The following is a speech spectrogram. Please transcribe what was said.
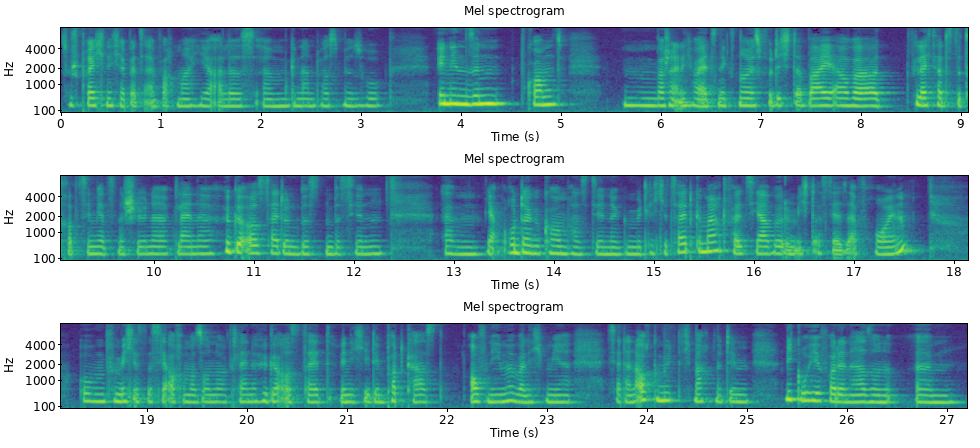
zu sprechen. Ich habe jetzt einfach mal hier alles ähm, genannt, was mir so in den Sinn kommt. Hm, wahrscheinlich war jetzt nichts Neues für dich dabei, aber vielleicht hattest du trotzdem jetzt eine schöne kleine Hücke-Auszeit und bist ein bisschen ähm, ja, runtergekommen, hast dir eine gemütliche Zeit gemacht. Falls ja, würde mich das sehr, sehr freuen. Und für mich ist das ja auch immer so eine kleine Hüge-Auszeit, wenn ich hier den Podcast aufnehme, weil ich mir es ja dann auch gemütlich mache mit dem Mikro hier vor der Nase ähm,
